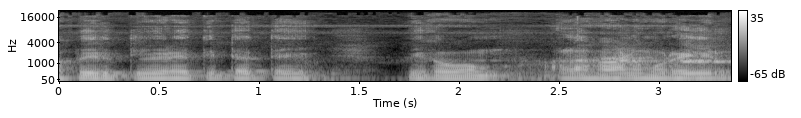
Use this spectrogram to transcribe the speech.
அபிவிருத்தி வேலை திட்டத்தை மிகவும் அழகான முறையில்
